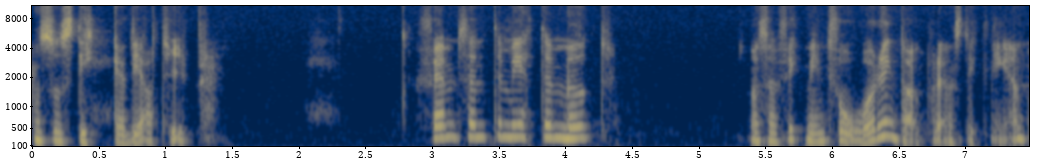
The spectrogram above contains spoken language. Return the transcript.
Och så stickade jag typ fem centimeter mudd. Och sen fick min tvååring tag på den stickningen.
